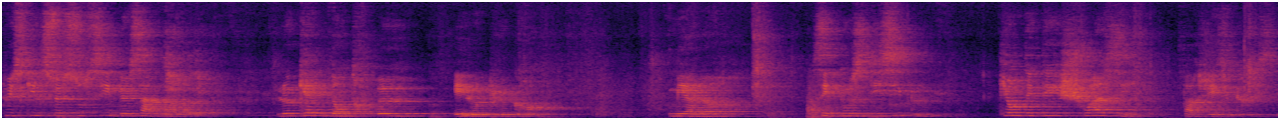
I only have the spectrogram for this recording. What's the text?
puisqu'ils se soucient de savoir lequel d'entre eux est le plus grand. Mais alors, ces douze disciples qui ont été choisis par Jésus-Christ,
